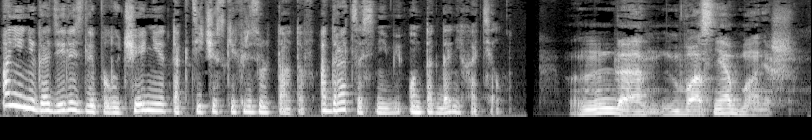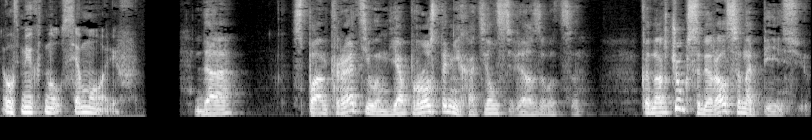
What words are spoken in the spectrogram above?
Они не годились для получения тактических результатов, а драться с ними он тогда не хотел. Да, вас не обманешь. Усмехнулся Морев. Да, с Панкратиевым я просто не хотел связываться. Конорчук собирался на пенсию.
